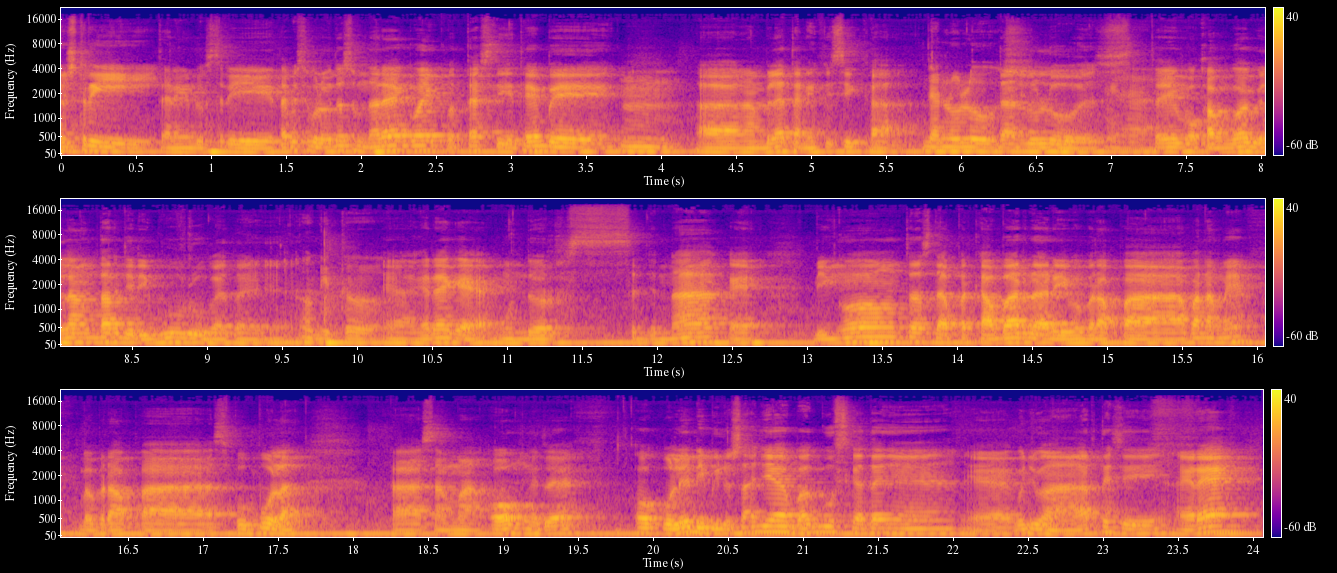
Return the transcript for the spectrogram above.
industri. Teknik industri. Tapi sebelum itu sebenarnya gue ikut tes di ITB. Hmm. Eh, ngambilnya teknik fisika Dan lulus. dan lulus. Ya. Tapi bokap gue bilang ntar jadi guru katanya. Oh gitu. Ya akhirnya kayak mundur sejenak kayak bingung terus dapat kabar dari beberapa apa namanya beberapa sepupu lah eh, sama om gitu ya. Oh kuliah di binus aja bagus katanya. Ya gue juga gak ngerti sih. Akhirnya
